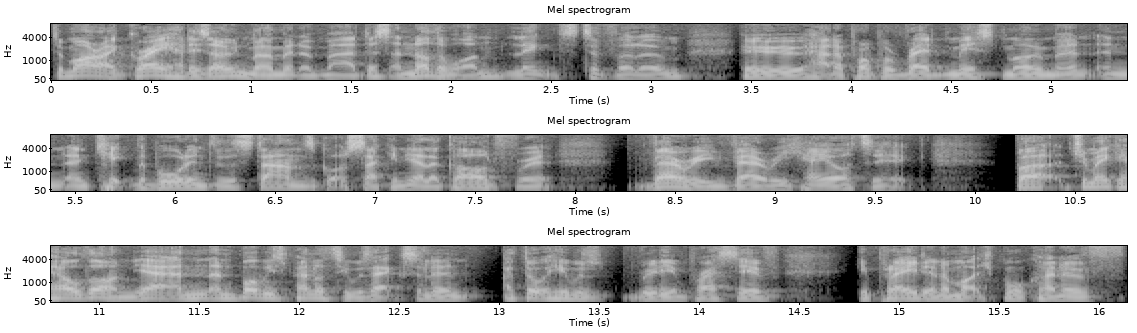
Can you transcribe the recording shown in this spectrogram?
Demarai Gray had his own moment of madness, another one linked to Fulham, who had a proper red mist moment and, and kicked the ball into the stands, got a second yellow card for it. Very, very chaotic. But Jamaica held on, yeah. And, and Bobby's penalty was excellent. I thought he was really impressive. He played in a much more kind of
